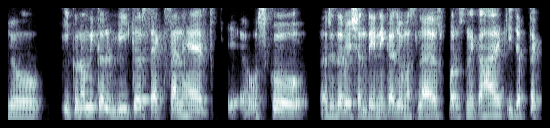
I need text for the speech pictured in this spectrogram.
जो इकोनॉमिकल वीकर सेक्शन है, उसको रिजर्वेशन देने का जो मसला है, उस पर उसने कहा है कि जब तक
